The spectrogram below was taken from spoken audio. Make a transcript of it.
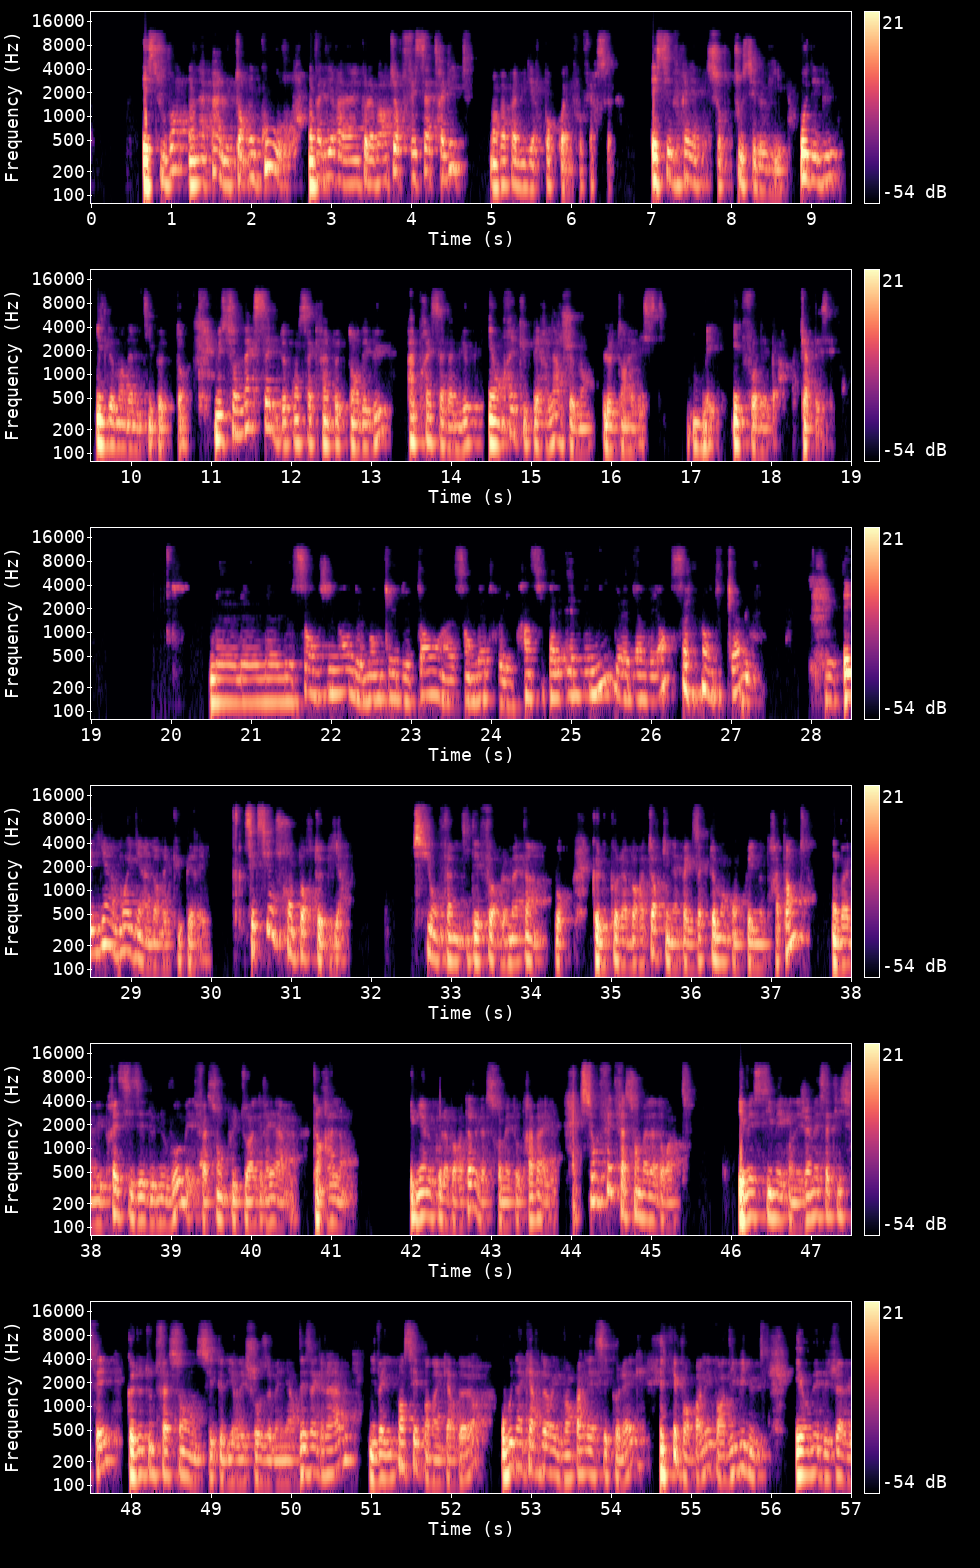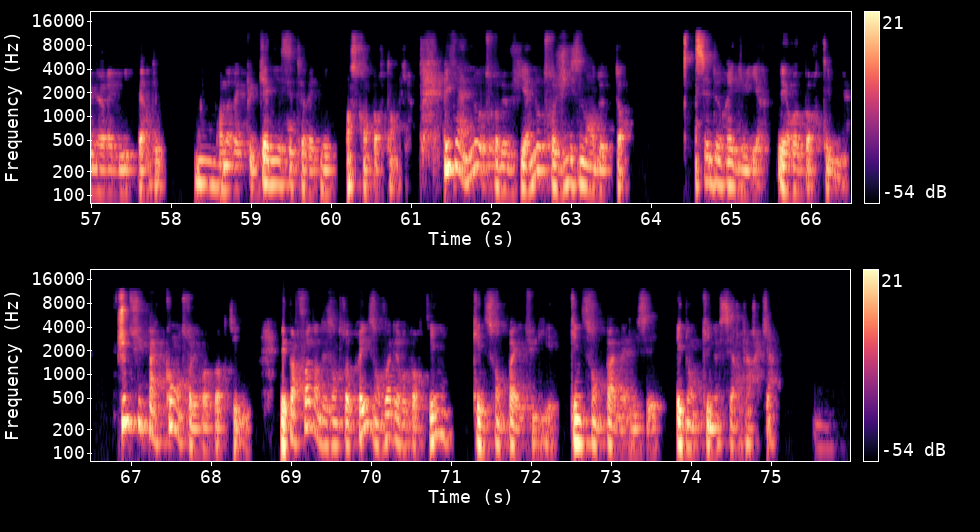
Et souvent, on n'a pas le temps, on court. On va dire à un collaborateur, fais ça très vite. on ne va pas lui dire pourquoi il faut faire cela. Et c'est vrai sur tous ces leviers. Au début, il demande un petit peu de temps. Mais si on accepte de consacrer un peu de temps au début, après, ça va mieux et on récupère largement le temps investi. Mais il faut d'abord faire des efforts. Le, sentiment de manquer de temps euh, semble être le principal ennemi de la bienveillance, en tout cas. Et il y a un moyen d'en récupérer. C'est que si on se comporte bien, si on fait un petit effort le matin pour que le collaborateur qui n'a pas exactement compris notre attente, on va lui préciser de nouveau, mais de façon plutôt agréable qu'en râlant eh bien, le collaborateur il va se remettre au travail. Si on le fait de façon maladroite, il va estimer qu'on n'est jamais satisfait, que de toute façon, on ne sait que dire les choses de manière désagréable, il va y penser pendant un quart d'heure. Au bout d'un quart d'heure, il va en parler à ses collègues, il va en parler pendant dix minutes. Et on est déjà à une heure et demie perdue. On aurait pu gagner cette heure et demie en se comportant bien. Mais il y a un autre levier, un autre gisement de temps, c'est de réduire les reportings. Je ne suis pas contre les reportings, mais parfois dans des entreprises, on voit des reportings qui ne sont pas étudiés, qui ne sont pas analysés et donc qui ne servent à rien.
